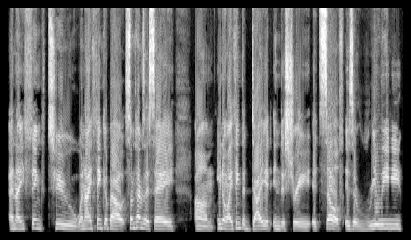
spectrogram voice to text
And I think too, when I think about, sometimes I say, um, you know, I think the diet industry itself is a really,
